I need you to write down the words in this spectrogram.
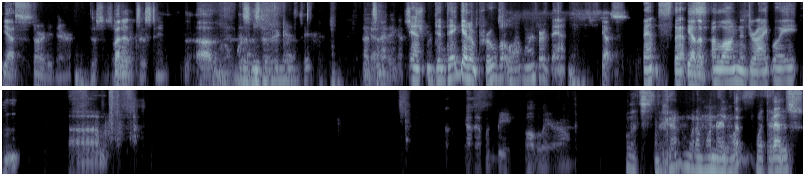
yes. already there. This is But all it- existing. Uh, This is the picket. That's, I think that's. just- And did they get approval for that Yes. fence that's Yeah, the- along the driveway? Um, Yeah, that would be all the way around. Well, That's what I'm wondering, what, The what that is. fence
